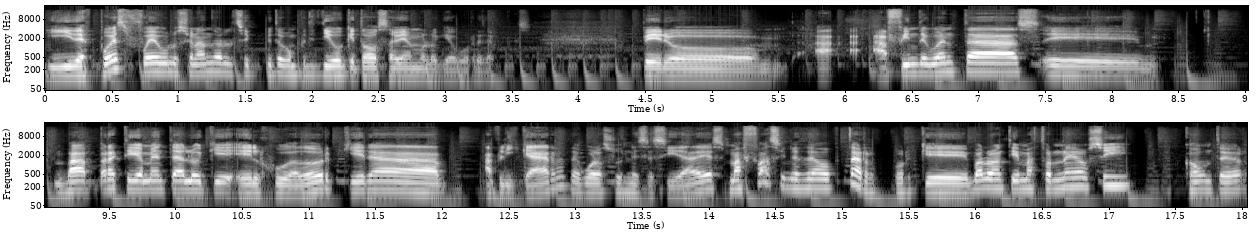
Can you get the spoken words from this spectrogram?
y después fue evolucionando el circuito competitivo que todos sabíamos lo que iba a ocurrir después. Pero a fin de cuentas eh, va prácticamente a lo que el jugador quiera aplicar de acuerdo a sus necesidades más fáciles de adoptar. Porque Valorant tiene más torneos, sí. Counter.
